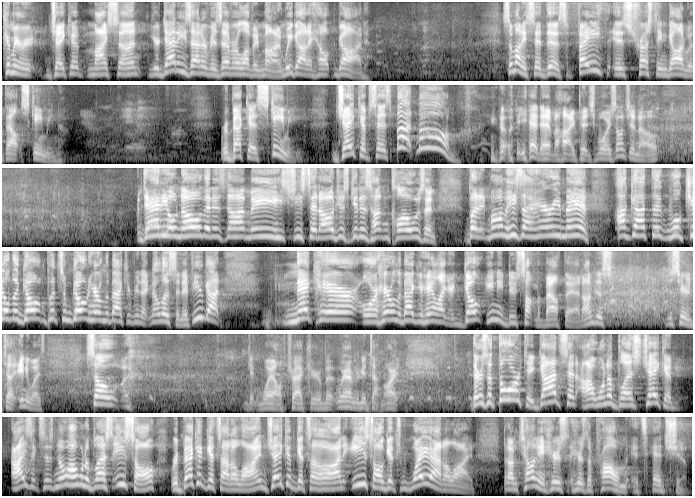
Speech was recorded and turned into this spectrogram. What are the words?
Come here, Jacob, my son. Your daddy's out of his ever loving mind. We got to help God. Somebody said this faith is trusting God without scheming. Rebecca is scheming. Jacob says, But mom, you know, he had to have a high pitched voice, don't you know? Daddy will know that it's not me. She said, I'll just get his hunting clothes. And, but mom, he's a hairy man. I got the, we'll kill the goat and put some goat hair on the back of your neck. Now listen, if you got neck hair or hair on the back of your head like a goat, you need to do something about that. I'm just, just here to tell you. Anyways, so getting way off track here, but we're having a good time. All right. There's authority. God said, I want to bless Jacob. Isaac says, No, I want to bless Esau. Rebecca gets out of line. Jacob gets out of line. Esau gets way out of line. But I'm telling you, here's, here's the problem it's headship.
